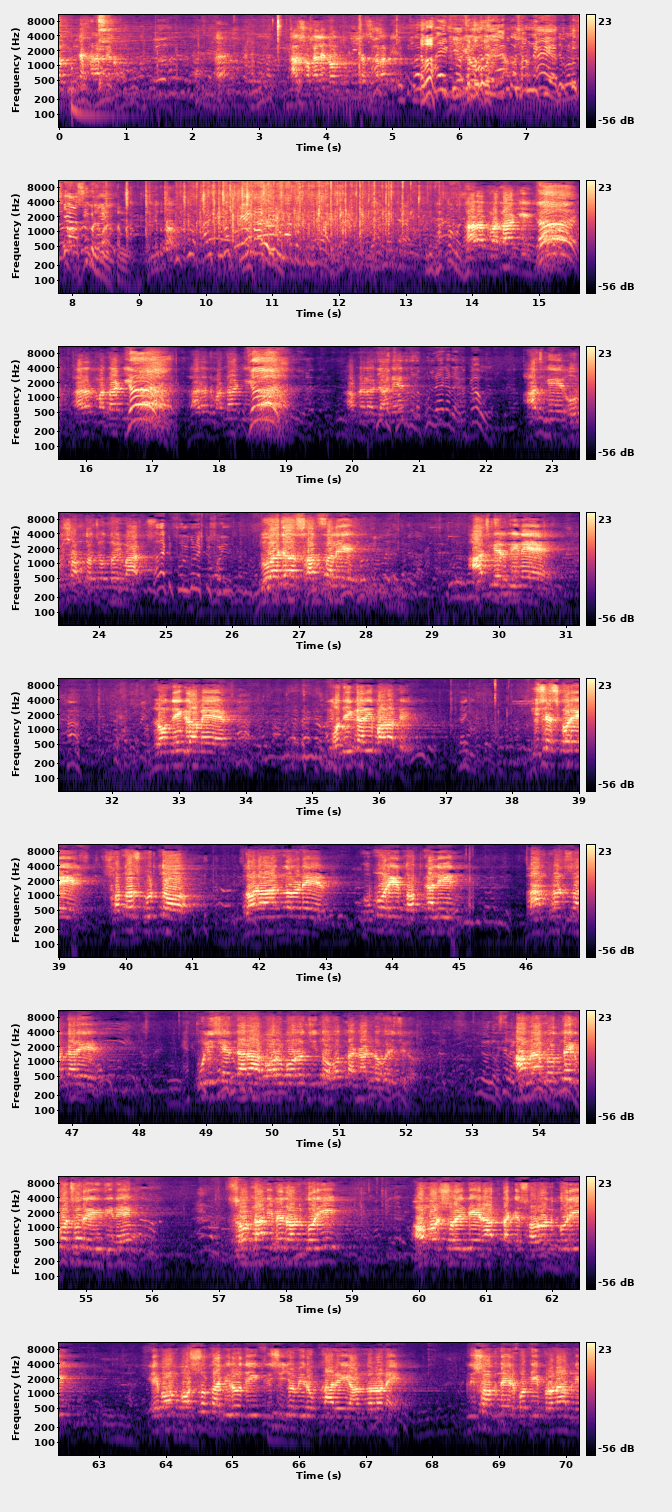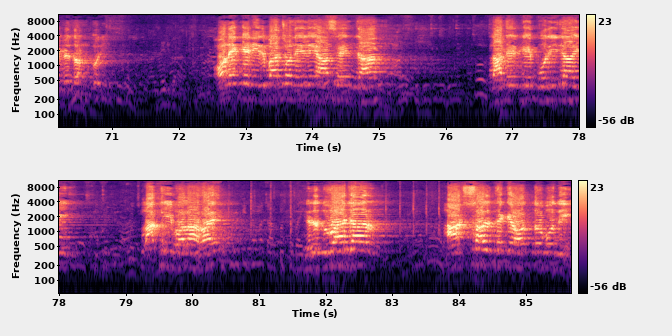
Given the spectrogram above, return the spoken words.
নলকূপটা খারাপ কেন হ্যাঁ? কাল সকালে নলকূপটা খারাপ এত সামনে কি আছে বলো তো? भारत माता की भारत माता की भारत माता की আপনারা জানেন আজকে অভিশপ্ত চোদ্দই মার্চ দাদা একটু ফুলগুলো একটু সরিয়ে দু সালে আজকের দিনে নন্দীগ্রামের অধিকারী পাড়াতে বিশেষ করে স্বতঃস্ফূর্ত গণ আন্দোলনের উপরে তৎকালীন বামফ্রন্ট সরকারের পুলিশের দ্বারা বর্বরচিত হত্যাকাণ্ড হয়েছিল। আমরা প্রত্যেক বছর এই দিনে শ্রদ্ধা নিবেদন করি অমর শহীদের আত্মাকে স্মরণ করি এবং বর্ষতা বিরোধী কৃষি জমি রক্ষার এই আন্দোলনে কৃষকদের প্রতি প্রণাম নিবেদন করি। অনেকে নির্বাচন এলে আসেন যান, তাদেরকে পরিযায়ী পাখি বলা হয়। কিন্তু দু সাল থেকে অদ্যবধি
